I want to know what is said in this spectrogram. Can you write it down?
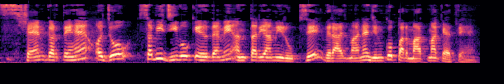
शयन करते हैं, और जो सभी जीवों के हृदय में अंतर्यामी रूप से विराजमान है, जिनको परमात्मा कहते हैं।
